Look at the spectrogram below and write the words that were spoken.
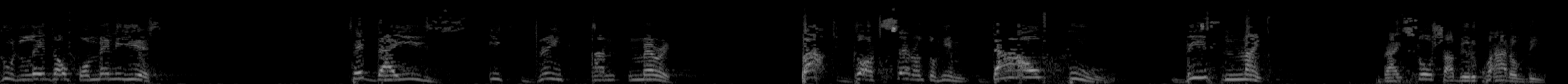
good laid out for many years. Take thy ease, eat, drink, and marry. But God said unto him, Thou fool, this night thy soul shall be required of thee.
